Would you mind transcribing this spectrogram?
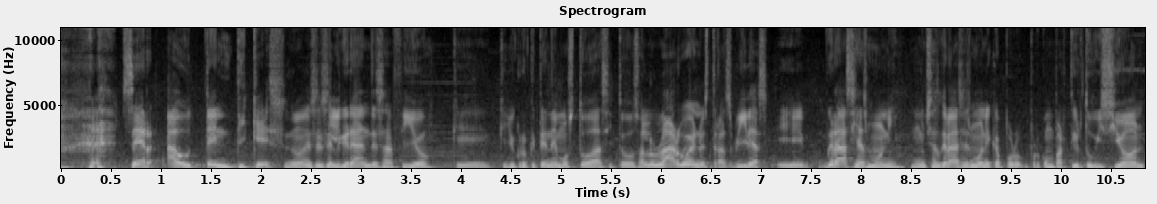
Ser auténtiques, ¿no? Ese es el gran desafío que, yo creo que tenemos todas y todos a lo largo de nuestras vidas. Eh, gracias, Moni. Muchas gracias, Mónica, por, por, compartir tu visión,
